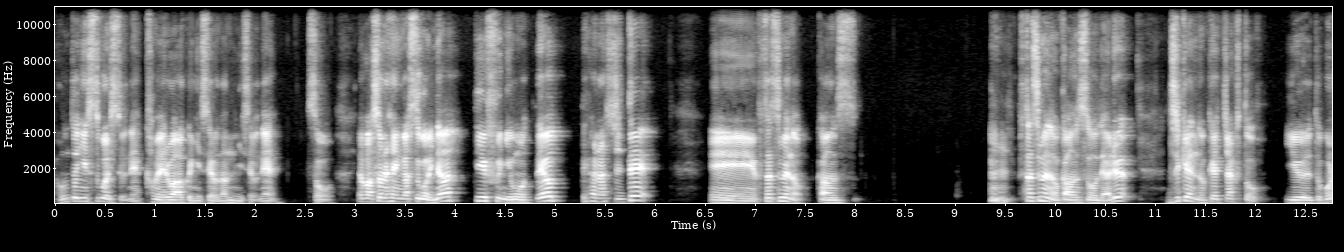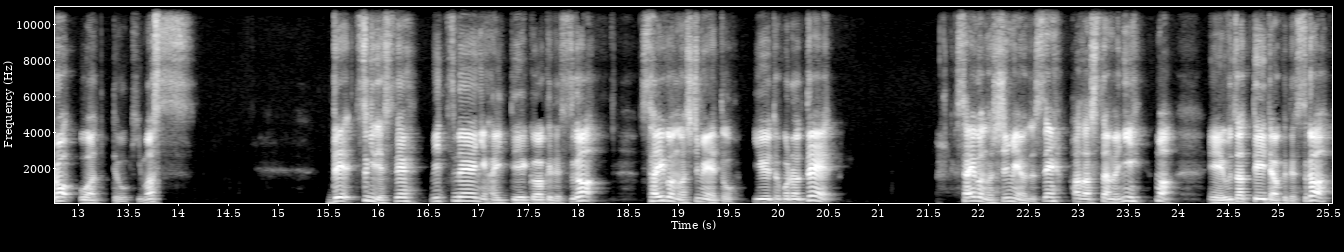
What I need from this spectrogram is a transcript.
本当にすごいですよね。カメラワークにせよ何にせよね。そう。やっぱその辺がすごいなっていうふうに思ったよって話で、えー、二つ目の感想、二つ目の感想である、事件の決着というところ終わっておきます。で、次ですね。三つ目に入っていくわけですが、最後の使命というところで、最後の使命をですね、果たすために、まあ、えー、歌っていたわけですが、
